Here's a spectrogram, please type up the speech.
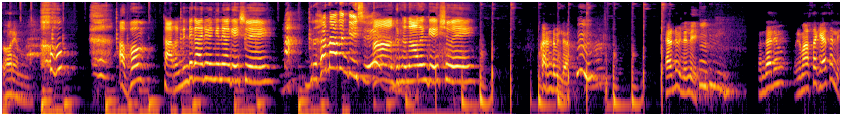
സോറി അമ്മ അപ്പം കറണ്ടിന്റെ കാര്യം എങ്ങനെയാ കേശുവേ? ഗൃഹനാഥൻ കേശുവേ. ആ ഗൃഹനാഥൻ കേശുവേ. Current bill. കറണ്ട് ബില്ലല്ലേ? എന്തായാലും ഒരു മാസത്തെ കേസല്ലേ?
